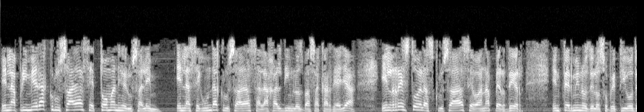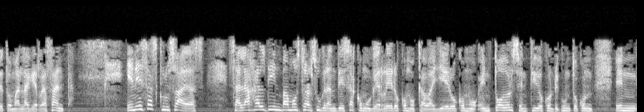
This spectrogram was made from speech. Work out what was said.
En la primera cruzada se toma en Jerusalén, en la segunda cruzada Salah al-Din los va a sacar de allá. El resto de las cruzadas se van a perder en términos de los objetivos de tomar la Guerra Santa. En esas cruzadas, Salah al-Din va a mostrar su grandeza como guerrero, como caballero, como en todo el sentido, junto con en,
